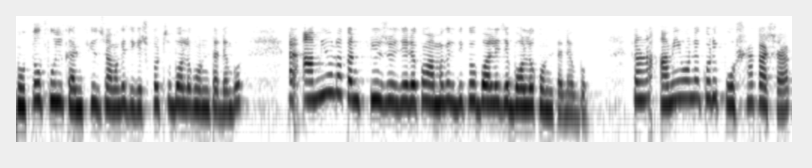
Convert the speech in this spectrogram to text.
ও তো ফুল কনফিউজ আমাকে জিজ্ঞেস করছে, বলো কোনটা নেব? আর আমিও না কনফিউজ হয়ে যেরকম আমাকে যদি কেউ বলে যে, বলো কোনটা নেব? কারণ আমি মনে করি পোশাক আশাক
